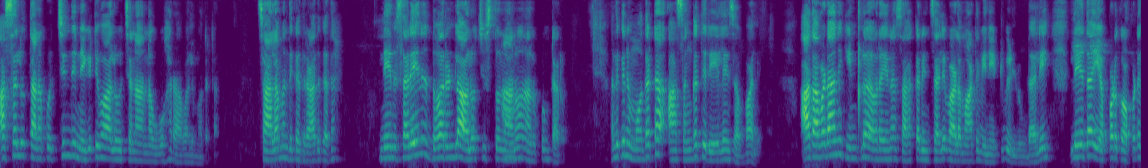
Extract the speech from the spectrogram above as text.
అసలు తనకు వచ్చింది నెగిటివ్ ఆలోచన అన్న ఊహ రావాలి మొదట. చాలా మందికి అది రాదు కదా. నేను సరైన ధోరణిలో ఆలోచిస్తున్నాను అని అనుకుంటారు. అందుకని మొదట ఆ సంగతి రియలైజ్ అవ్వాలి. అది అవ్వడానికి ఇంట్లో ఎవరైనా సహకరించాలి వాళ్ళ మాట వినేట్టు వీళ్ళు ఉండాలి లేదా ఎప్పటికప్పుడు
